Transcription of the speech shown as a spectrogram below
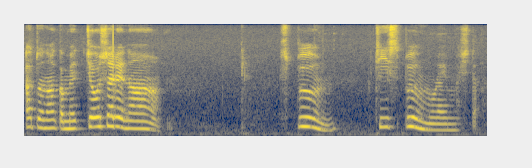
あとなんかめっちゃおしゃれなスプーンティースプーンもらいました。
